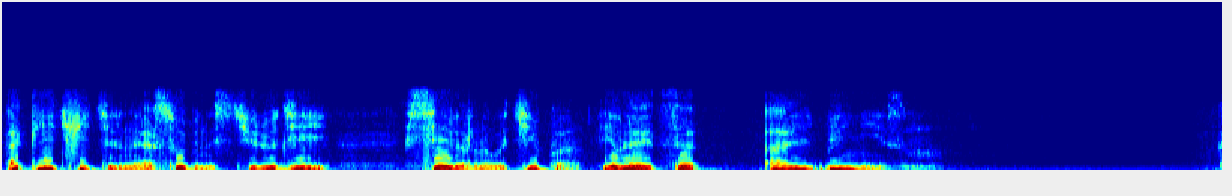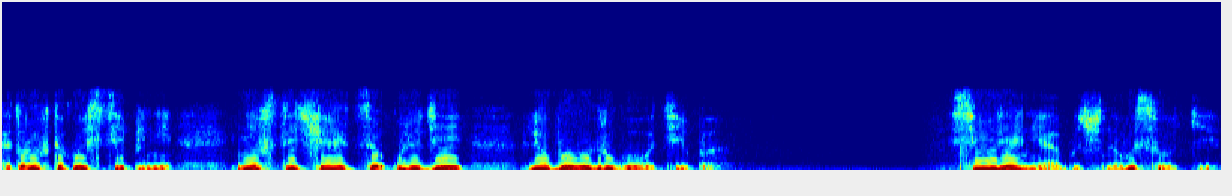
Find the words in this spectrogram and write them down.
Отличительной особенностью людей северного типа является альбинизм, который в такой степени не встречается у людей любого другого типа. Северяне обычно высокие,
